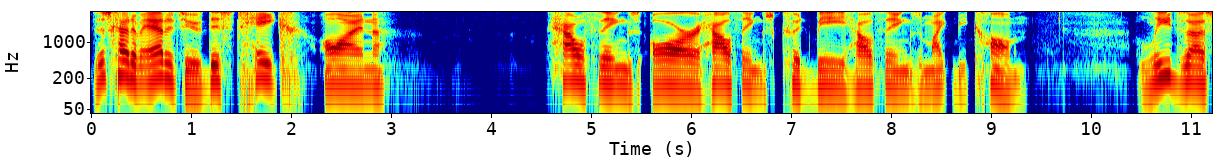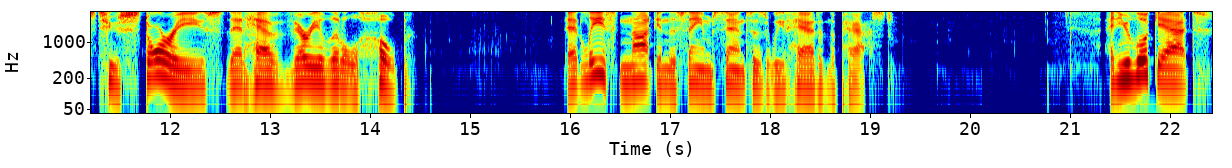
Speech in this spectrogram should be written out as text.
This kind of attitude, this take on how things are, how things could be, how things might become, leads us to stories that have very little hope. At least not in the same sense as we've had in the past. And you look at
